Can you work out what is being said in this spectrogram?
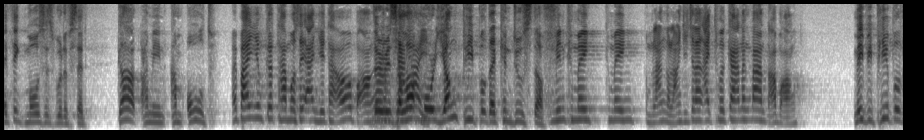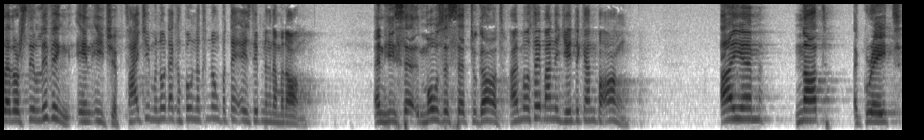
I think Moses would have said, God, I mean, I'm old. There is a lot more young people that can do stuff. Maybe people that are still living in Egypt. And he said, Moses said to God, I am not a great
